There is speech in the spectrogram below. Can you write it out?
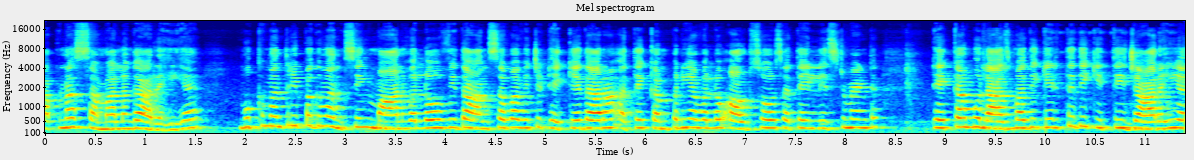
ਆਪਣਾ ਸਮਾਂ ਲੰਘਾ ਰਹੀ ਹੈ। ਮੁੱਖ ਮੰਤਰੀ ਭਗਵੰਤ ਸਿੰਘ ਮਾਨ ਵੱਲੋਂ ਵਿਧਾਨ ਸਭਾ ਵਿੱਚ ਠੇਕੇਦਾਰਾਂ ਅਤੇ ਕੰਪਨੀਆਂ ਵੱਲੋਂ ਆਊਟਸੋਰਸ ਅਤੇ ਇਨਵੈਸਟਮੈਂਟ ਠੇਕਾ ਮੁਲਾਜ਼ਮਾਂ ਦੀ ਕਿਰਤ ਦੀ ਕੀਤੀ ਜਾ ਰਹੀ ਹੈ।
